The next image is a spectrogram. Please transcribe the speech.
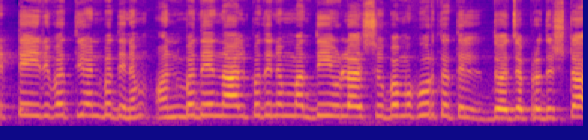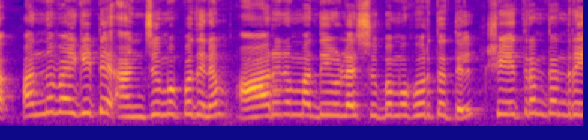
എട്ട് ഇരുപത്തിയൊൻപതിനും ഒൻപത് നാൽപ്പതിനും മധ്യയുള്ള ശുഭമുഹൂർത്തത്തിൽ ധ്വജപ്രതിഷ്ഠ. അന്ന് വൈകിട്ട് അഞ്ചു മുപ്പതിനും ആറിനും മധ്യയുള്ള ശുഭമുഹൂർത്തത്തിൽ ക്ഷേത്രം തന്ത്രി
